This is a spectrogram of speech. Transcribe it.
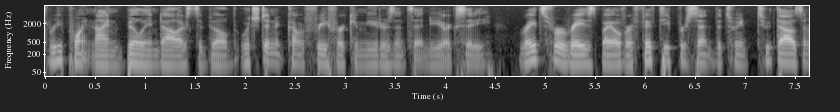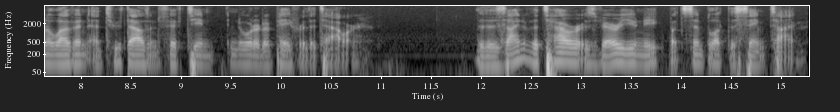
$3.9 billion to build, which didn't come free for commuters into New York City. Rates were raised by over 50% between 2011 and 2015 in order to pay for the tower. The design of the tower is very unique but simple at the same time,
